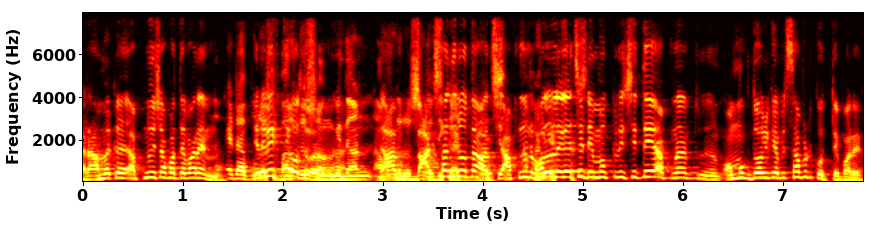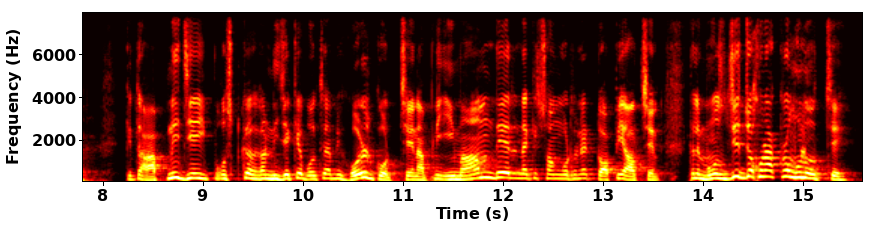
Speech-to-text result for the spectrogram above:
আর আমাকে আপনিও চাপাতে পারেন না। এটা ব্যক্তিগত। সংবিধান বাক স্বাধীনতা আছে। আপনার ভালো লেগেছে ডেমোক্রেসিতে আপনার অমুক দলকে আপনি সাপোর্ট করতে পারেন। কিন্তু আপনি যেই পোস্টকে নিজেকে বলছেন আপনি হোল্ড করছেন আপনি ইমামদের নাকি সংগঠনের টপে আছেন তাহলে মসজিদ যখন আক্রমণ হচ্ছে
